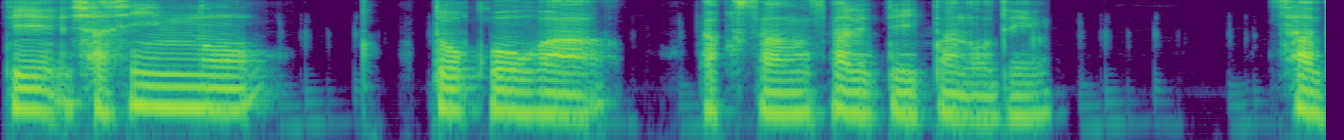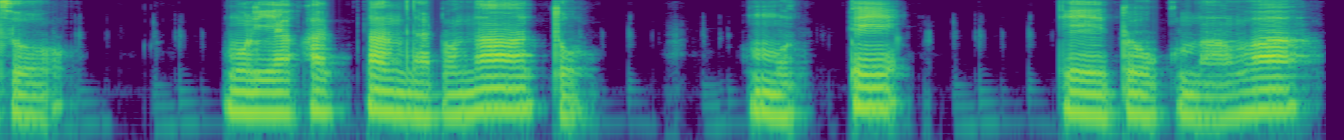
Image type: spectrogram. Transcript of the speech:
で写真の投稿がたくさんされていたので、さぞ盛り上がったんだろうなぁと思って、冷凍クマンは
